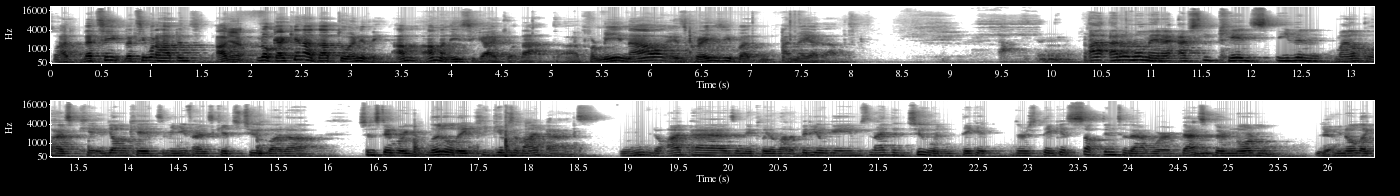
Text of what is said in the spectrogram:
So- I, let's see. Let's see what happens. I, Yeah. Look, I can adapt to anything. I'm I'm an easy guy to adapt. Uh, for me now, it's crazy, but I may adapt. I, I don't know, man. I, I've seen kids. Even my uncle has ki- young kids. I mean, you've had his kids too, but uh, since they were little, they, he gives them iPads. Mhm. You know, iPads, and they play a lot of video games. And I did too. And they get there's they get sucked into that where that's their normal. Yeah. You know, like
